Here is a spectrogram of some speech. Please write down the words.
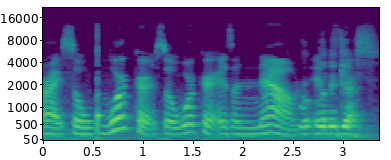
All right, so worker. So worker is a noun. Well, let me guess.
